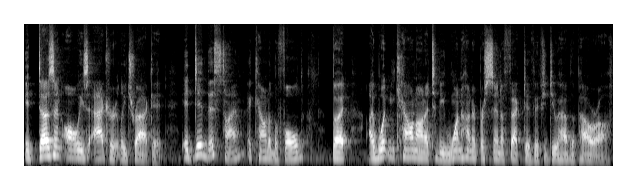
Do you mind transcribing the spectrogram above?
it doesn't always accurately track it. It did this time, it counted the fold, but I wouldn't count on it to be 100% effective if you do have the power off.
